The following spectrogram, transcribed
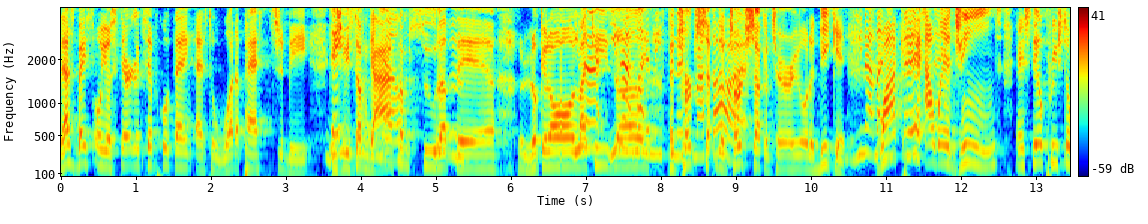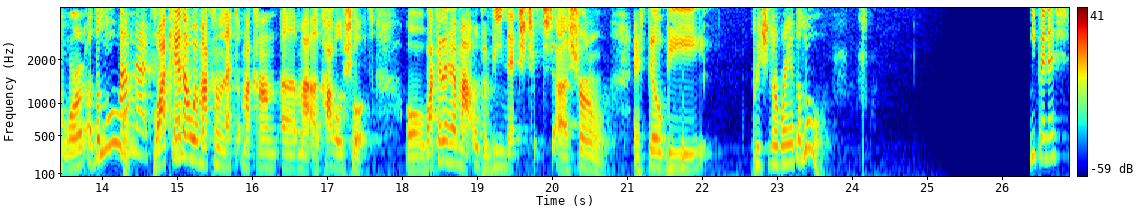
That's based on your stereotypical thing as to what a pastor should be. He They- should be some guy, no. some suit up there, look at all You're like not- he's uh, the church the church secretary or the deacon. You're not letting Why can't I wear jeans and still preach the word of the Lord? I'm not Why can't I wear my collect- my con- uh, my uh, cargo shorts? Or why can't I have my open V-neck sh- uh, shirt on and still be preaching the way of the Lord? you finish.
